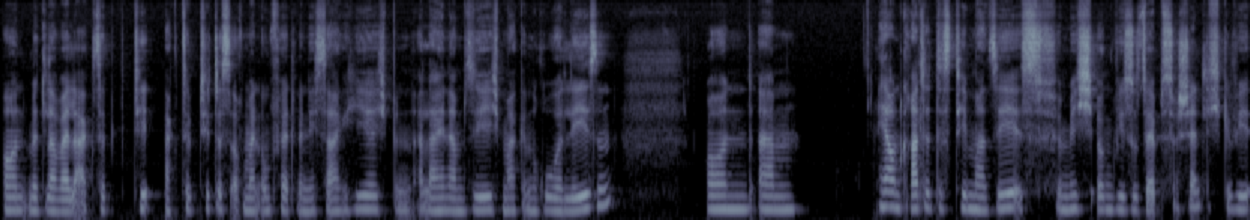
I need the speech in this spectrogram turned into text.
Und mittlerweile akzeptiert, akzeptiert das auch mein Umfeld, wenn ich sage, hier, ich bin alleine am See, ich mag in Ruhe lesen. Und ähm, ja, und gerade das Thema See ist für mich irgendwie so selbstverständlich gew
